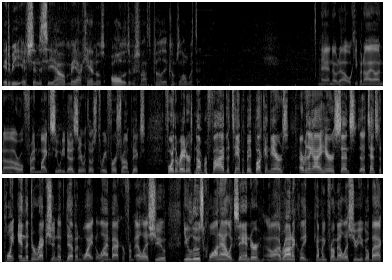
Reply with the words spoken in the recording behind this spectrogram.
It'll be interesting to see how Mayock handles all of the responsibility that comes along with it. Yeah, no doubt. We'll keep an eye on uh, our old friend Mike, see what he does there with those three first round picks for the Raiders. Number five, the Tampa Bay Buccaneers. Everything I hear sends, uh, tends to point in the direction of Devin White, the linebacker from LSU. You lose Kwon Alexander, uh, ironically, coming from LSU, you go back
